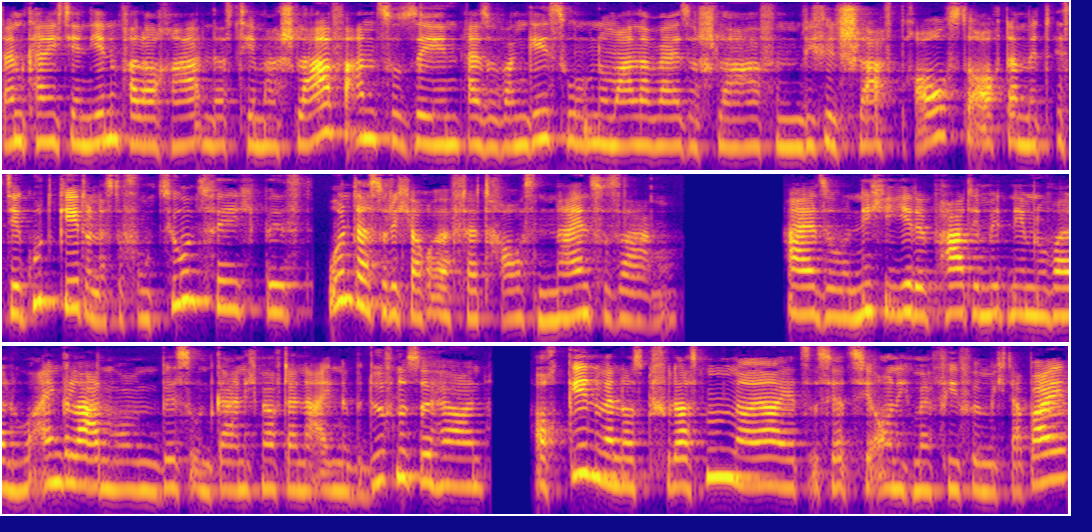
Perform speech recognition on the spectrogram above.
Dann kann ich dir in jedem Fall auch raten, das Thema Schlaf anzusehen. Also wann gehst du normalerweise schlafen? Wie viel Schlaf brauchst du auch, damit es dir gut geht und dass du funktionsfähig bist? Und dass du dich auch öfter traust, Nein zu sagen. Also nicht jede Party mitnehmen, nur weil du eingeladen worden bist und gar nicht mehr auf deine eigenen Bedürfnisse hören. Auch gehen, wenn du das Gefühl hast, hm, naja, jetzt ist jetzt hier auch nicht mehr viel für mich dabei.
